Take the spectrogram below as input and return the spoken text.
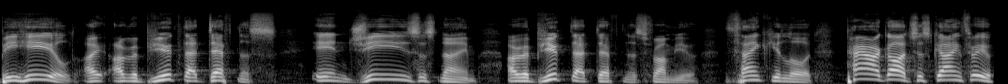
be healed. I, I rebuke that deafness in Jesus' name. I rebuke that deafness from you. Thank you, Lord. Power of God's just going through you.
